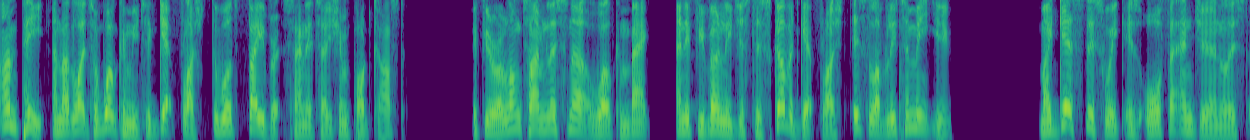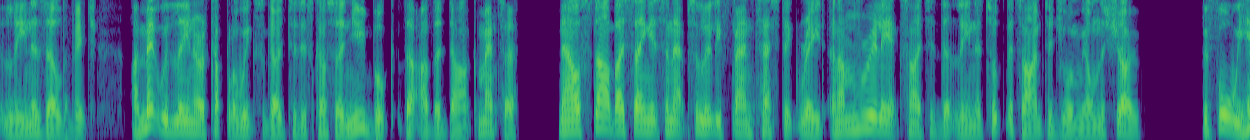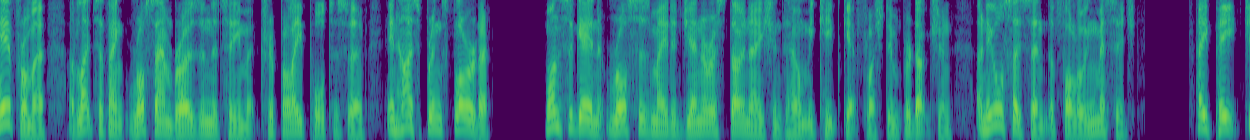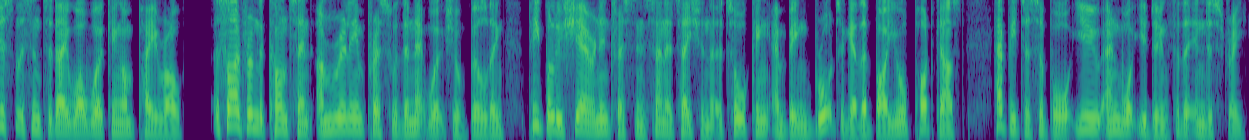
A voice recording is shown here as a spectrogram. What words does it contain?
I'm Pete, and I'd like to welcome you to Get Flushed, the world's favourite sanitation podcast. If you're a long time listener, welcome back, and if you've only just discovered Get Flushed, it's lovely to meet you. My guest this week is author and journalist Lena Zeldovich. I met with Lena a couple of weeks ago to discuss her new book, The Other Dark Matter. Now, I'll start by saying it's an absolutely fantastic read, and I'm really excited that Lena took the time to join me on the show. Before we hear from her, I'd like to thank Ross Ambrose and the team at AAA Portaserve in High Springs, Florida. Once again, Ross has made a generous donation to help me keep Get Flushed in production, and he also sent the following message Hey Pete, just listen today while working on payroll. Aside from the content, I'm really impressed with the networks you're building, people who share an interest in sanitation that are talking and being brought together by your podcast. Happy to support you and what you're doing for the industry.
